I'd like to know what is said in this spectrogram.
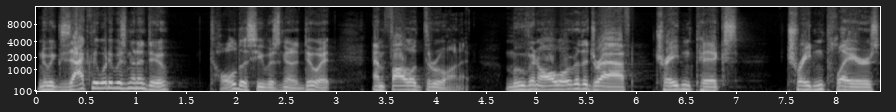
Knew exactly what he was going to do, told us he was going to do it, and followed through on it. Moving all over the draft, trading picks, trading players,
